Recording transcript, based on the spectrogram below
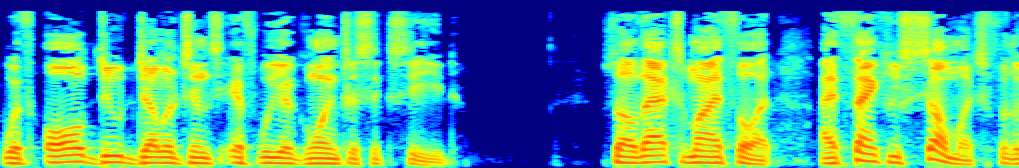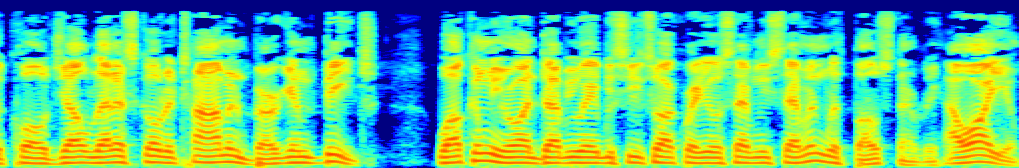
with all due diligence if we are going to succeed. So that's my thought. I thank you so much for the call, Joe. Let us go to Tom in Bergen Beach. Welcome. You're on WABC Talk Radio 77 with Bo Snerdley. How are you?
